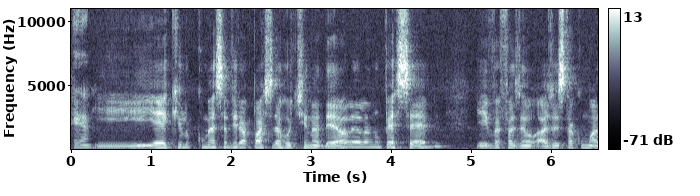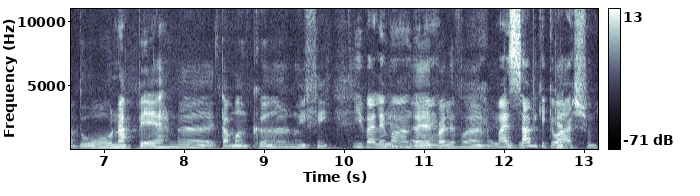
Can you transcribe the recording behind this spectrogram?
É. E, e aquilo começa a virar parte da rotina dela, ela não percebe. E aí vai fazer, às vezes está com uma dor na perna, está mancando, enfim. E vai levando. E, é, né? vai levando. Mas sabe o que, que eu tem... acho?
